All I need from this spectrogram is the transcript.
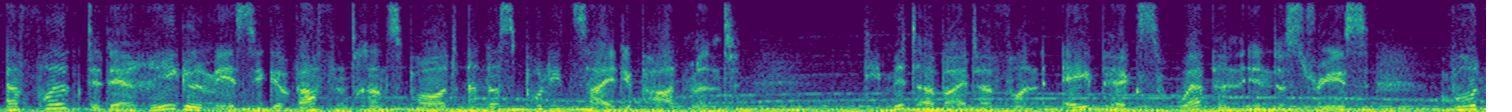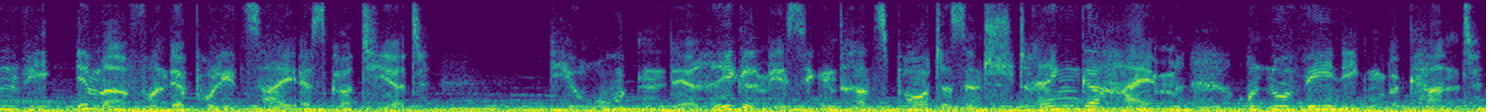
erfolgte der regelmäßige Waffentransport an das Polizeidepartement. Die Mitarbeiter von Apex Weapon Industries wurden wie immer von der Polizei eskortiert. Die Routen der regelmäßigen Transporte sind streng geheim und nur wenigen bekannt.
